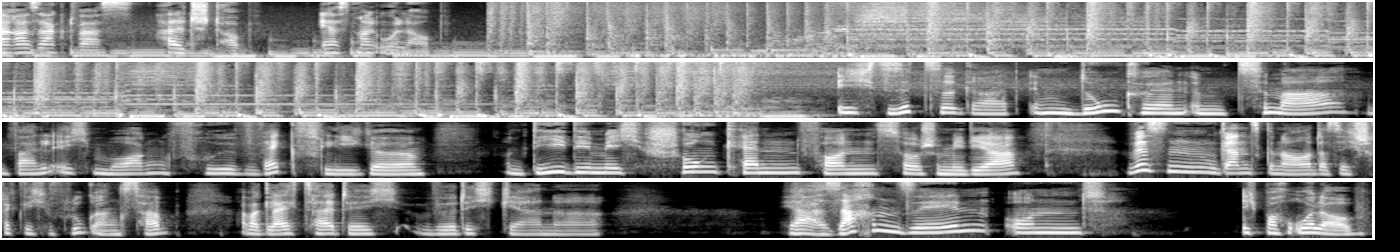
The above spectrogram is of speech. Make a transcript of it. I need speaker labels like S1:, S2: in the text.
S1: Tara sagt was. Halt, stopp. Erstmal Urlaub.
S2: Ich sitze gerade im Dunkeln im Zimmer, weil ich morgen früh wegfliege. Und die, die mich schon kennen von Social Media, wissen ganz genau, dass ich schreckliche Flugangst habe. Aber gleichzeitig würde ich gerne ja Sachen sehen und ich brauche Urlaub.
